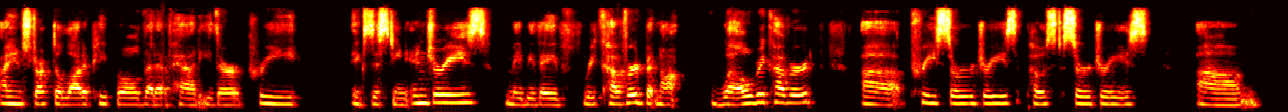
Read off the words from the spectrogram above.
i instruct a lot of people that have had either pre existing injuries maybe they've recovered but not well recovered uh, pre surgeries, post surgeries, um,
